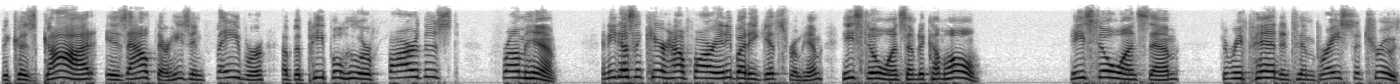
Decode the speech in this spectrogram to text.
Because God is out there. He's in favor of the people who are farthest from Him. And He doesn't care how far anybody gets from Him, He still wants them to come home. He still wants them to repent and to embrace the truth.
